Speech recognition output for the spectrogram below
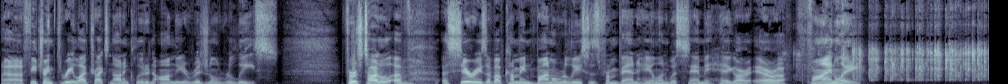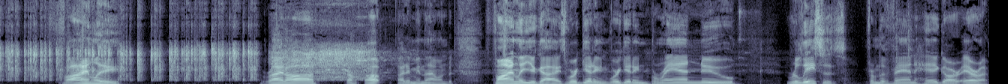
Uh, featuring three live tracks not included on the original release. First title of a series of upcoming vinyl releases from Van Halen with Sammy Hagar era. Finally. Finally. Right on. Oh, oh, I didn't mean that one, but finally, you guys, we're getting we're getting brand new releases from the Van Hagar era.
